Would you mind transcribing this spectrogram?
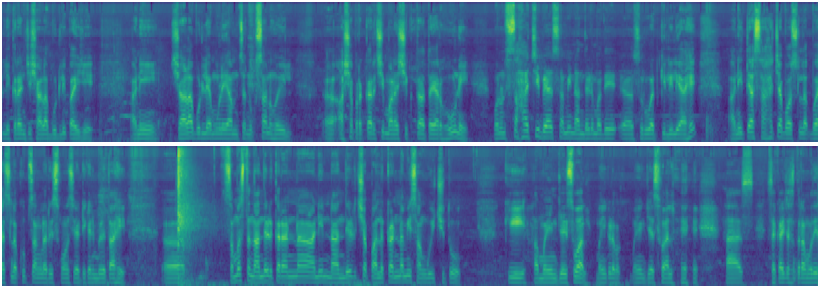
लेकरांची शाळा बुडली पाहिजे. आणि शाळा बुडल्यामुळे आमचं नुकसान होईल. अशा प्रकारची मानसिकता तयार होऊ नये म्हणून सहाची बॅच आम्ही नांदेडमध्ये सुरुवात केलेली आहे. आणि त्या सहाच्या बॉसला बॅचला खूप चांगला रिस्पॉन्स या ठिकाणी मिळत आहे. समस्त नांदेडकरांना आणि नांदेडच्या पालकांना मी सांगू इच्छितो की हा मयंक जयस्वाल मयंकडे बघ मयंक जयस्वाल हा सकाळच्या सत्रामध्ये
